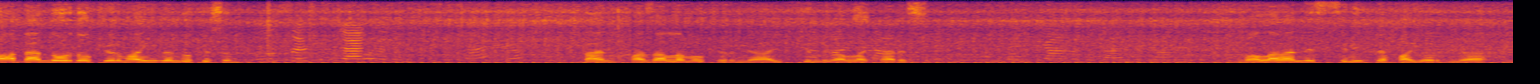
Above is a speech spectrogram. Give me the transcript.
Aa ben de orada okuyorum. Hangi bölümde okuyorsun? Uluslararası ticaret bölümü. Ben pazarlama okuyorum ya. İlk yıllık Allah kahretsin. Vallahi ben de seni ilk defa gördüm ya.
